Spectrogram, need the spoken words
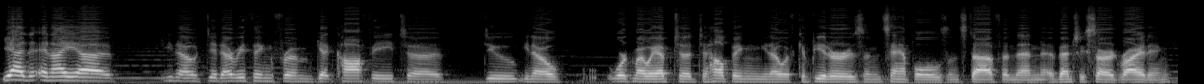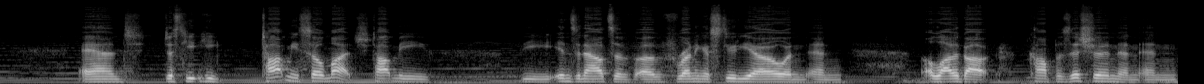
yeah, and- and I, uh, you know, did everything from get coffee to do, you know, work my way up to, to helping, you know, with computers and samples and stuff, and then eventually started writing. And just he, he taught me so much, taught me the ins and outs of, of running a studio and, and a lot about composition and, and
